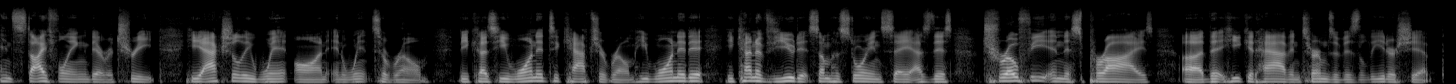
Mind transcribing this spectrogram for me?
and stifling their retreat, he actually went on and went to Rome because he wanted to capture Rome. He wanted it, he kind of viewed it, some historians say, as this trophy and this prize uh, that he could have in terms of his leadership.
